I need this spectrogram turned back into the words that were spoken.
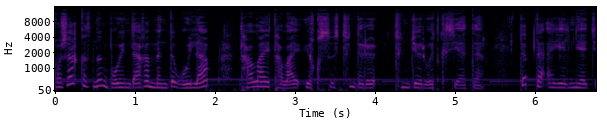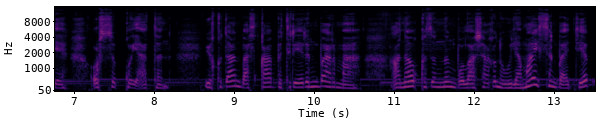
Қожа қызының бойындағы мінді ойлап талай талай ұйқысыз түндер өткізеді. Тіпті әйеліне де ұрсып қоятын. Ұйқыдан басқа бітірерің бар ма? Анау қызыңның болашағын ойламайсың ба деп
